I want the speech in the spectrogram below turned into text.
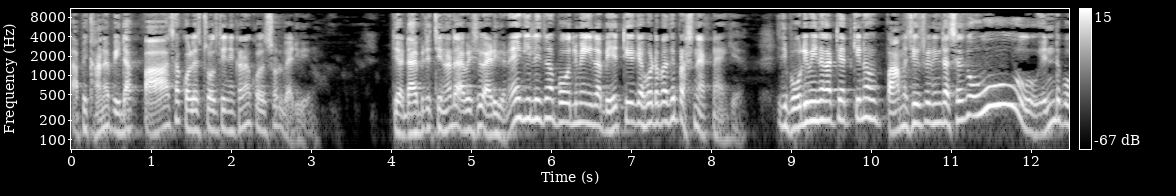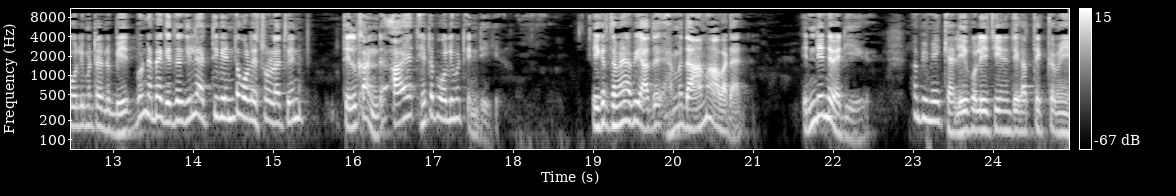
අපි කන පිටක් පාස කොලෙස්ටරෝල් තියෙන කෙනා කොලෙස්ටරෝල් වැඩි වෙනවා. ඉතින් ඩයබටිස් තියෙනකොට ඩයබටිස් වැඩි වෙනවා. ඒ ගිහිල්ලා ඉතන පොලිමේ ගිහිල්ලා බෙහෙත් ටික ගැහුවට පස්සේ ප්‍රශ්නයක් නැහැ කියලා. ඉතින් පොලිමේ ඉන්න කට්ටියත් කියනවා ෆාමසිස්ට් ඉන්ඩස්ට්‍රියක ඌ එන්න පොලිමට බෙහෙත් බොන්න හැබැයි ගෙදර ගිහිල්ලා ඇති වෙන්න කොලෙස්ටරෝල් ඇති වෙන්න තෙල් කණ්ඩ ආයෙත් හෙට පොලිමට එන්නේ කියලා. ඒකට තමයි අපි අද හැමදාම ආවඩන්නේ. එන්න එන්න වැඩි ඒක. අපි මේ කැලේ කොලේ තියෙන දෙකත් එක්ක මේ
